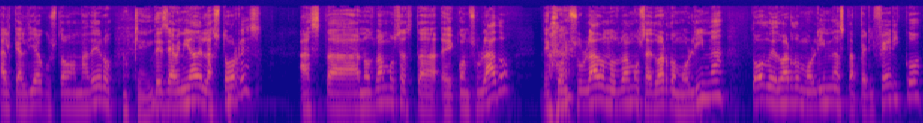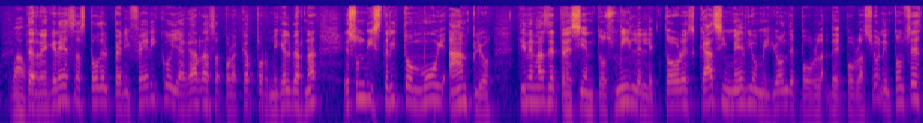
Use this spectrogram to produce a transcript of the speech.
alcaldía Gustavo Madero. Ok. Desde Avenida de las Torres hasta, nos vamos hasta eh, Consulado, de Ajá. Consulado nos vamos a Eduardo Molina, todo Eduardo Molina hasta Periférico, Wow. te regresas todo el periférico y agarras a por acá por Miguel Bernal. Es un distrito muy amplio, tiene más de 300 mil electores, casi medio millón de, pobla- de población. Entonces,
